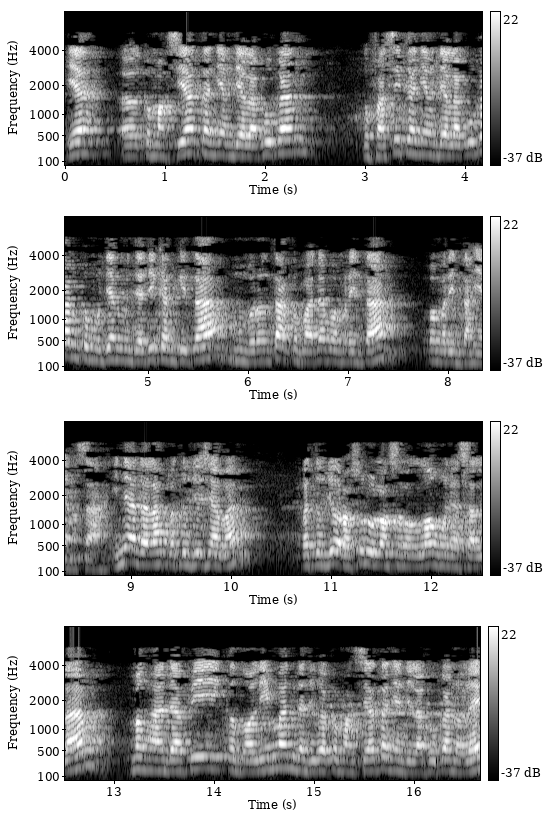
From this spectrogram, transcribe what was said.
ya e, kemaksiatan yang dia lakukan, kefasikan yang dia lakukan kemudian menjadikan kita memberontak kepada pemerintah pemerintah yang sah. Ini adalah petunjuk siapa? Petunjuk Rasulullah sallallahu alaihi wasallam menghadapi kezaliman dan juga kemaksiatan yang dilakukan oleh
